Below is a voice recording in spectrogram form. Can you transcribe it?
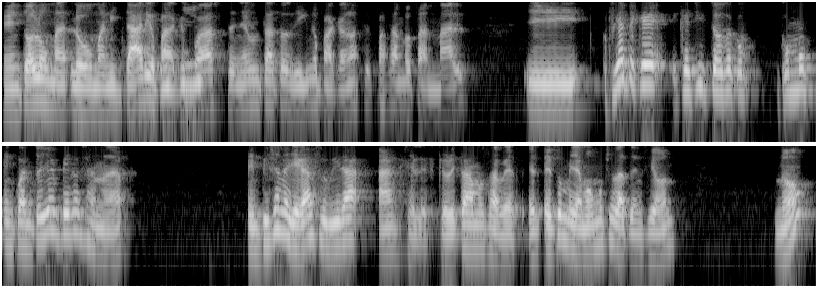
en todo lo, humanitario para que puedas tener un trato digno, para que no estés pasando tan mal. Y fíjate qué, qué chistoso, como, en cuanto ella empieza a sanar, empiezan a llegar a su vida ángeles, que ahorita vamos a ver. Eso me llamó mucho la atención, ¿no?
